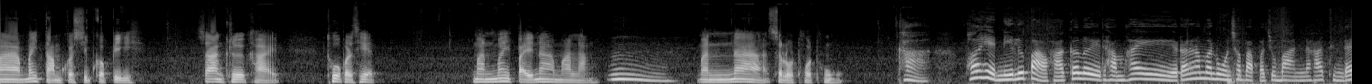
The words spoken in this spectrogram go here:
มาไม่ต่ำกว่า10กว่าปี สร้างเครือข่ายทั่วประเทศ มันไม่ไปหน้ามาหลังอืมมันน่าสลดหดหูค่ะ เพราะเหตุนี้หรือเปล่าคะก็เลยทำให้รัฐธรรมนูญฉบับปัจจุบันนะคะ ถึงได้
